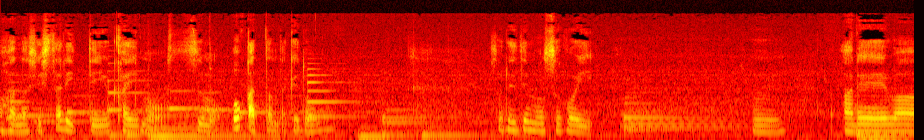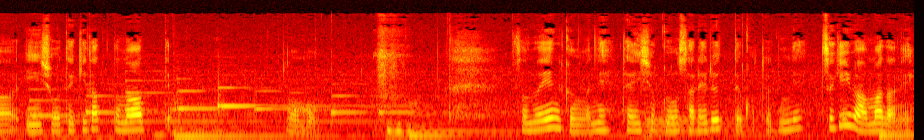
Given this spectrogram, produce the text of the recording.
お話ししたりっていう回も数も多かったんだけどそれでもすごい、うん、あれは印象的だったなって思う その円くんがね退職をされるってことでね次はまだね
